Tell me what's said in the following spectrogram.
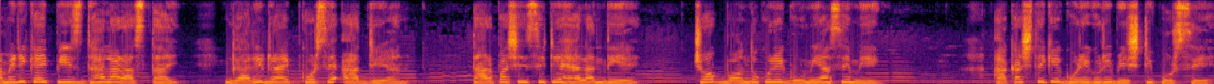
আমেরিকায় পিচ ঢালা রাস্তায় গাড়ি ড্রাইভ করছে আদ্রিয়ান। তার পাশের সিটে হেলান দিয়ে চোখ বন্ধ করে ঘুমিয়ে আছে মেঘ। আকাশ থেকে ঘুরে ঘুরে বৃষ্টি পড়ছে।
